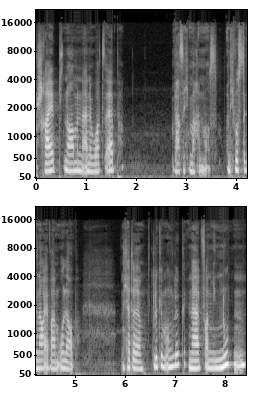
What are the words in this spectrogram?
Schreib Norman eine WhatsApp, was ich machen muss. Und ich wusste genau, er war im Urlaub. Ich hatte Glück im Unglück. Innerhalb von Minuten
